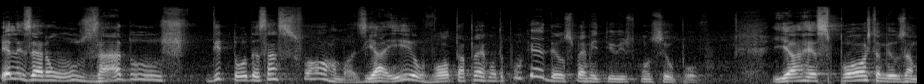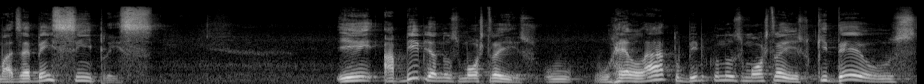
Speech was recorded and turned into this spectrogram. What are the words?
Eles eram usados de todas as formas. E aí eu volto à pergunta: por que Deus permitiu isso com o seu povo? E a resposta, meus amados, é bem simples. E a Bíblia nos mostra isso, o, o, relato bíblico nos mostra isso, que Deus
